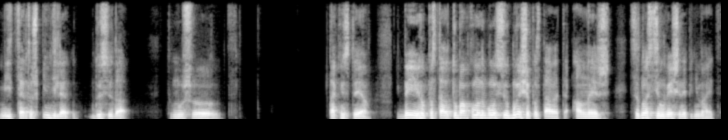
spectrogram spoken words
Мій центр шпінделя до сюди. Тому що так він стояв. Якби я його поставив, ту бабку можна було всю ближче поставити, але ж все одно стіл вище не піднімається.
